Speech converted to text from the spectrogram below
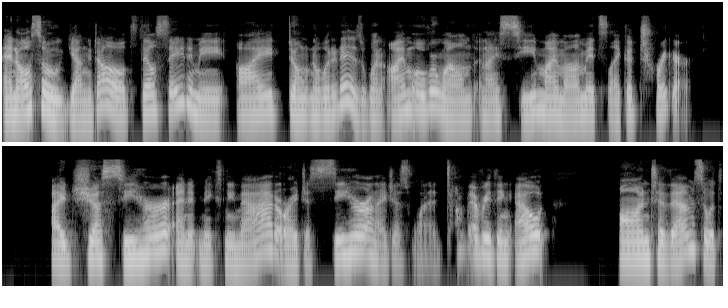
and also young adults they'll say to me i don't know what it is. When i'm overwhelmed and i see my mom it's like a trigger. I just see her and it makes me mad or i just see her and i just want to dump everything out onto them. So it's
